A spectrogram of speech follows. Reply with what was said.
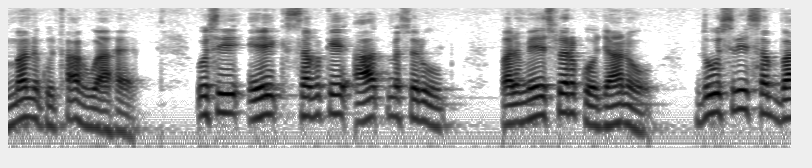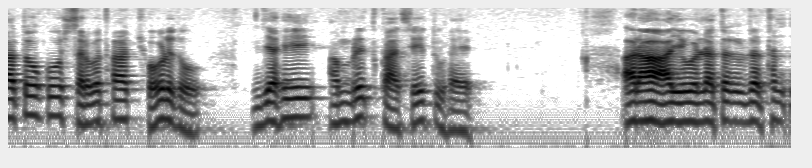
मन गुथा हुआ है। उसी एक सबके आत्मस्वरूप परमेश्वर को जानो, दूसरी सब बातों को सर्वथा छोड़ दो, यही अमृत का सेतु है। अरायुरथन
